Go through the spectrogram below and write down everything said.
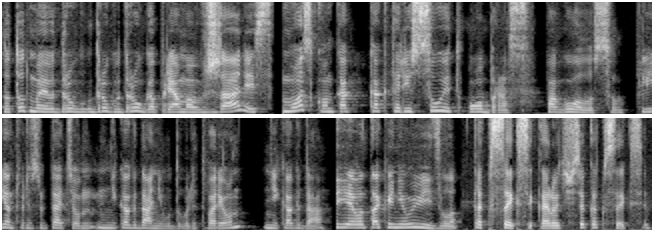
Но тут мы друг, друг в друга прямо вжались. Мозг, он как, как-то рисует образ по голосу. Клиент в результате, он никогда не удовлетворен, никогда. Я его так и не увидела. Как в сексе, короче, все как в сексе.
